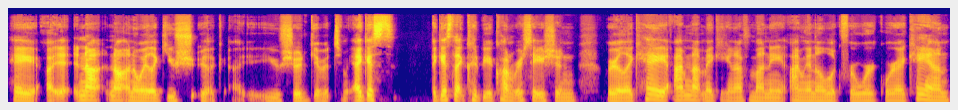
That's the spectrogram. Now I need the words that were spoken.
hey, uh, not not in a way like you should like you should give it to me. I guess I guess that could be a conversation where you're like, hey, I'm not making enough money. I'm gonna look for work where I can.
